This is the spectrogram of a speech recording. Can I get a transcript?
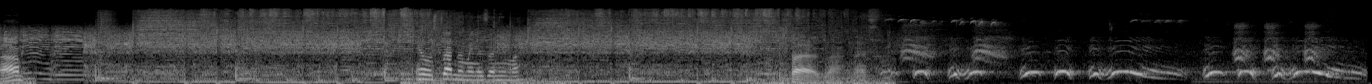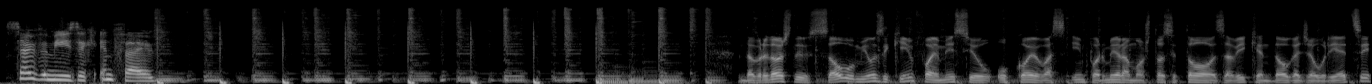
Ah. A? Evo, stvarno me ne zanima. Šta ja znam, ne znam. Sova Music Info. Dobrodošli u Sovu Music Info emisiju u kojoj vas informiramo što se to za vikend događa u Rijeci,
